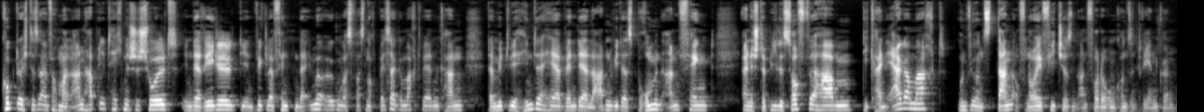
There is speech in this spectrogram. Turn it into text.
Guckt euch das einfach mal an. Habt ihr technische Schuld? In der Regel, die Entwickler finden da immer irgendwas, was noch besser gemacht werden kann, damit wir hinterher, wenn der Laden wieder das Brummen anfängt, eine stabile Software haben, die keinen Ärger macht und wir uns dann auf neue Features und Anforderungen konzentrieren können.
